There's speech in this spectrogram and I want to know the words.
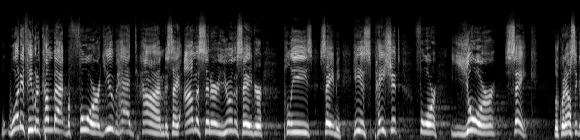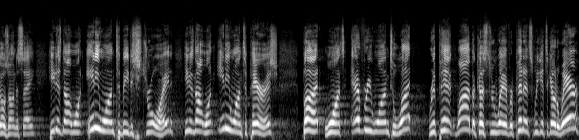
What if he would have come back before you've had time to say, I'm a sinner, you're the Savior, please save me? He is patient for your sake. Look what else it goes on to say. He does not want anyone to be destroyed. He does not want anyone to perish, but wants everyone to what? Repent. Why? Because through way of repentance, we get to go to where?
